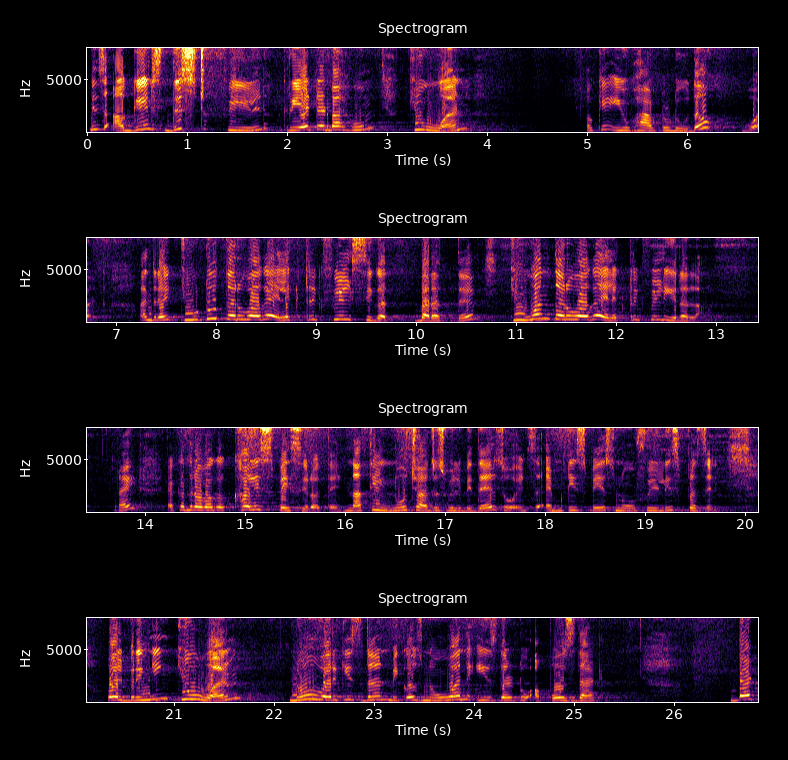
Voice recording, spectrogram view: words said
Means against this field created by whom? Q1 okay you have to do the work ಅಂದರೆ ಕ್ಯೂ ಟು ತರುವಾಗ ಎಲೆಕ್ಟ್ರಿಕ್ ಫೀಲ್ಡ್ ಸಿಗತ್, ಬರುತ್ತೆ. ಕ್ಯೂ ಒನ್ ತರುವಾಗ ಎಲೆಕ್ಟ್ರಿಕ್ ಫೀಲ್ಡ್ ಇರಲ್ಲ. ರೈಟ್ ಯಾಕಂದರೆ ಅವಾಗ ಖಾಲಿ ಸ್ಪೇಸ್ ಇರುತ್ತೆ. Nothing no charges will be there so it's empty space no field is present while bringing Q one no work is done because no one is there to oppose that but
